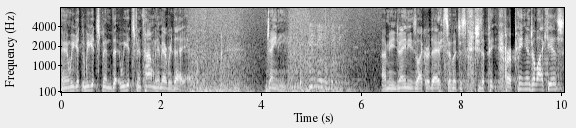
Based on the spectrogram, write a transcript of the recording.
and we get we get to spend we get to spend time with him every day. Janie. I mean, Janie's like her daddy so much as she's her opinions are like his,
